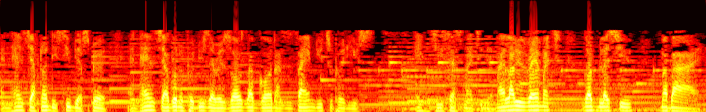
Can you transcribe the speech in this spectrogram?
and hence you have not deceived your spirit and hence you are going to produce the results that God has designed you to produce. In Jesus' mighty name. I love you very much. God bless you. Bye bye.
